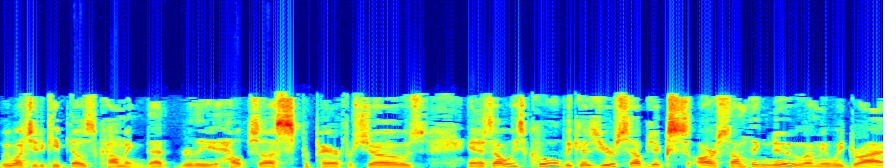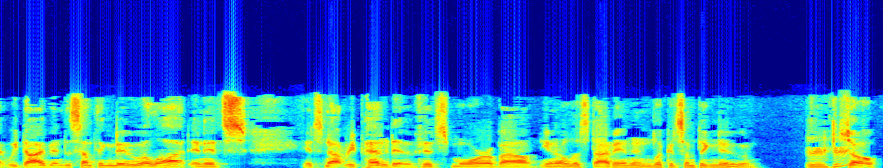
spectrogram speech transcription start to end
we want you to keep those coming. That really helps us prepare for shows. And it's always cool because your subjects are something new. I mean, we drive, we dive into something new a lot and it's, it's not repetitive. It's more about, you know, let's dive in and look at something new. Mm-hmm. So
